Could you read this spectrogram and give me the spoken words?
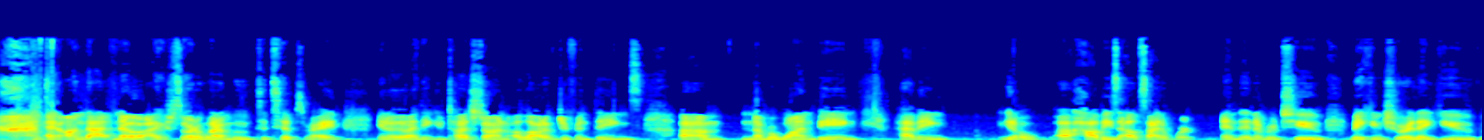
and on that note, I sort of want to move to tips, right? You know, I think you touched on a lot of different things. Um, number one being having, you know, uh, hobbies outside of work. And then number two, making sure that you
